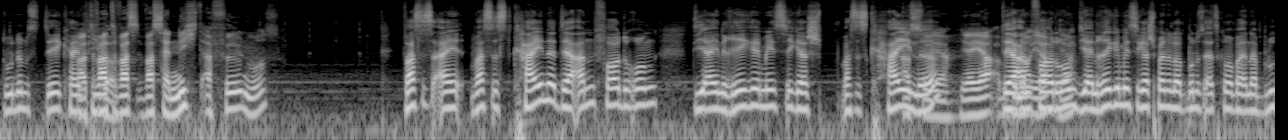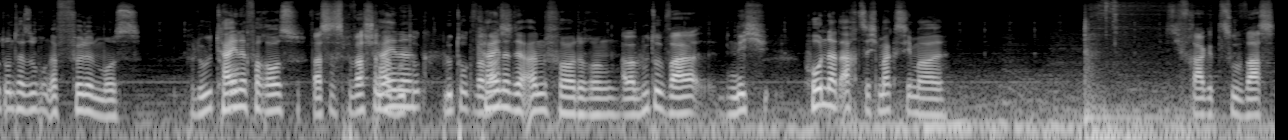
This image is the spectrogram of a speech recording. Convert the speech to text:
Du nimmst D, kein warte, Fieber. warte, was, was er nicht erfüllen muss? Was ist, ein, was ist keine der Anforderungen, die ein regelmäßiger, was ist keine Achso, ja. Ja, ja, der genau, Anforderungen, die ein regelmäßiger Spender laut Bundesärztekammer bei einer Blutuntersuchung erfüllen muss? Blutdruck. Keine Voraus, Was ist, was stand keine- Blutdruck? Blutdruck war keine was? der Anforderungen. Aber Blutdruck war nicht 180 maximal. die Frage zu was.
